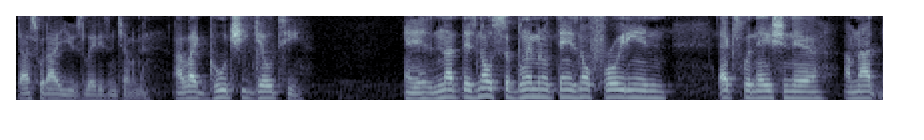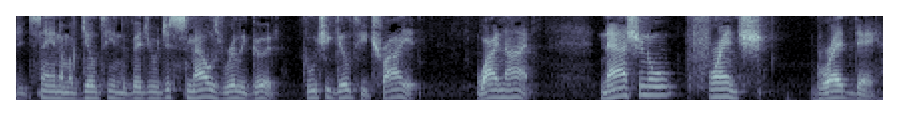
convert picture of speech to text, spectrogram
That's what I use, ladies and gentlemen. I like Gucci Guilty, and there's not there's no subliminal things, no Freudian explanation there. I'm not saying I'm a guilty individual. It just smells really good. Gucci Guilty. Try it. Why not? National French Bread Day.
